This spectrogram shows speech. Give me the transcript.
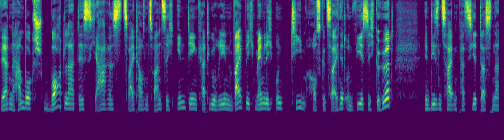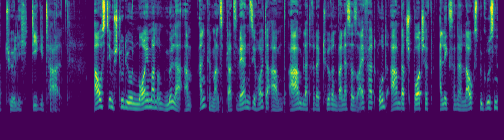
werden Hamburgs Sportler des Jahres 2020 in den Kategorien weiblich, männlich und Team ausgezeichnet. Und wie es sich gehört, in diesen Zeiten passiert das natürlich digital. Aus dem Studio Neumann und Müller am Ankelmannsplatz werden Sie heute Abend Abendblatt-Redakteurin Vanessa Seifert und Abendblatt-Sportchef Alexander Laux begrüßen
